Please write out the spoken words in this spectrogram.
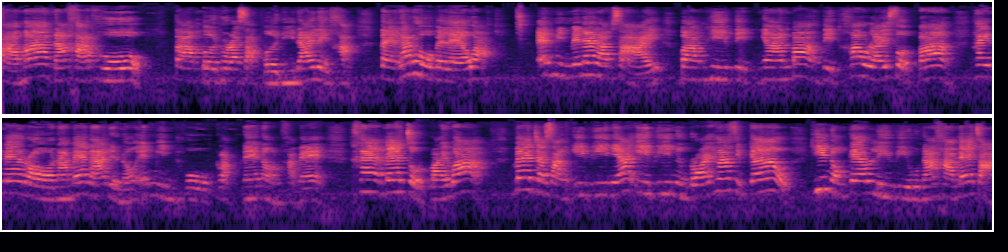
สามารถนะคะโทร เบอร์โทรศัพท์เบอร์นี้ได้เลยค่ะ แต่ถ้าโทรไปแล้วอะแอดมินไม่ได้รับสายบางทีติดงานบ้าง ติดเข้าไลฟ์สดบ้าง ให้แม่รอนะแม่นะ เดี๋ยวน้องแอดมินโทรกลับแน่นอนค่ะแม่ แค่แม่จดไว้ว่า แม่จะสั่ง EP เนี้ย EP 159 ที่น้องแก้วรีวิวนะคะ แม่จ๋า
